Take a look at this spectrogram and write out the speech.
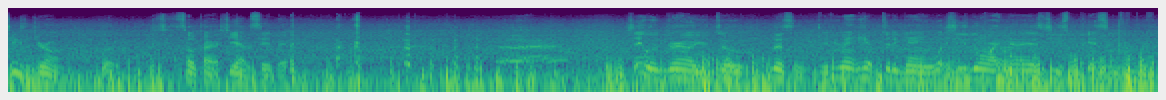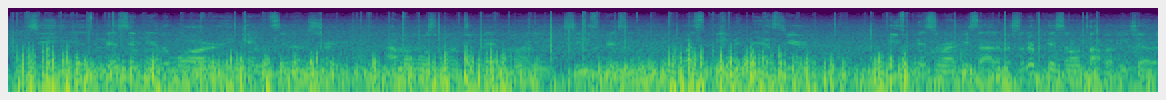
She's drunk. Look, she's so tired she had to sit there. she was drunk, you too. Listen, if you ain't hip to the game, what she's doing right now is she's pissing. She is pissing in the water and can't sit up straight. I'm almost willing to bet money she's pissing. What's even nastier, he's pissing right beside of her. So they're pissing on top of each other.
